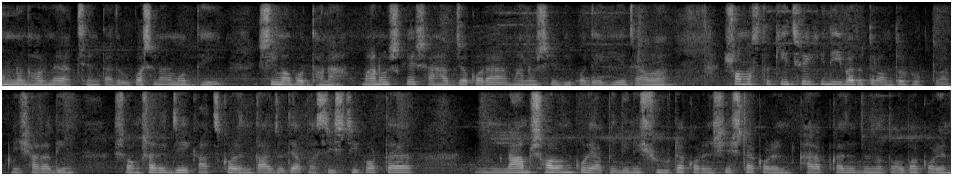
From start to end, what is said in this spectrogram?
অন্য ধর্মের আছেন, তাদের উপাসনার মধ্যেই সীমাবদ্ধ না। মানুষকে সাহায্য করা, মানুষের বিপদে এগিয়ে যাওয়া, সমস্ত কিছুই কিন্তু ইবাদতের অন্তর্ভুক্ত। আপনি সারাদিন সংসারে যে কাজ করেন, তা যদি আপনার সৃষ্টিকর্তার নাম স্মরণ করে আপনি দিনের শুরুটা করেন, শেষটা করেন, খারাপ কাজের জন্য তবা করেন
